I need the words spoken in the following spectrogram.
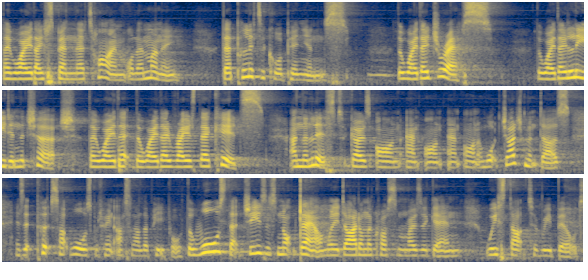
the way they spend their time or their money, their political opinions, the way they dress, the way they lead in the church, the way, that, the way they raise their kids. And the list goes on and on and on. And what judgment does is it puts up walls between us and other people. The walls that Jesus knocked down when he died on the cross and rose again, we start to rebuild.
